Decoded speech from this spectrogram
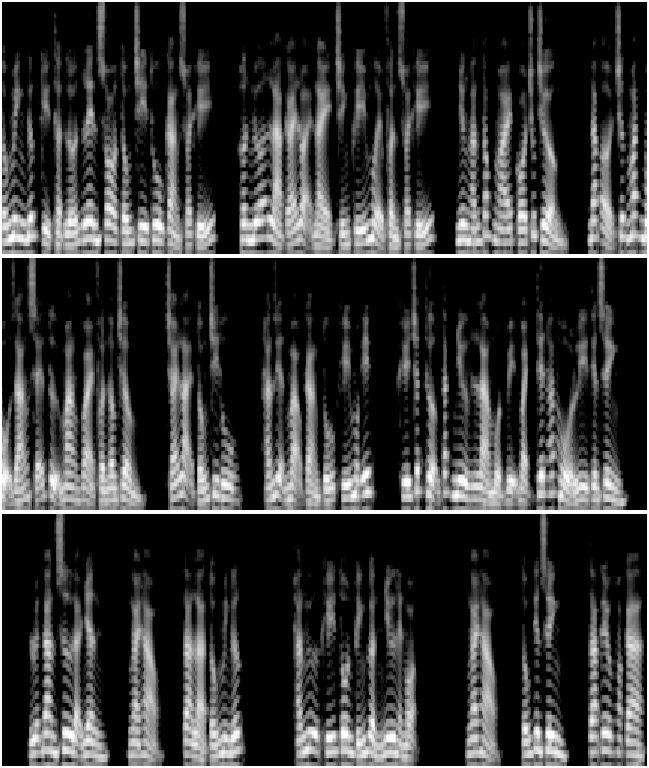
Tống Minh Đức kỳ thật lớn lên so Tống Chi Thu càng xoáy khí, hơn nữa là cái loại này chính khí mười phần xoáy khí, nhưng hắn tóc mái có chút trường, đáp ở trước mắt bộ dáng sẽ tự mang vài phần âm trầm, trái lại Tống Chi Thu, hắn diện mạo càng tú khí một ít, khí chất thượng tắc như là một vị bạch thiết hắc hồ ly tiên sinh. Luyện đan sư đại nhân, ngài hảo, ta là Tống Minh Đức. Hắn ngữ khí tôn kính gần như hèn mọn. Ngài hảo, Tống tiên sinh, ta kêu hoặc ca,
